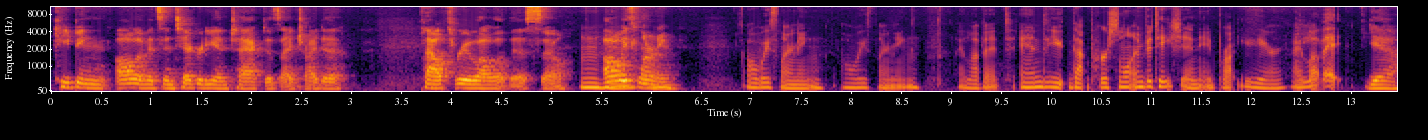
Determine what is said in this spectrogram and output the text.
keeping all of its integrity intact as I try to plow through all of this. So mm-hmm. always learning, always learning, always learning. I love it, and you, that personal invitation it brought you here. I love it. Yeah,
